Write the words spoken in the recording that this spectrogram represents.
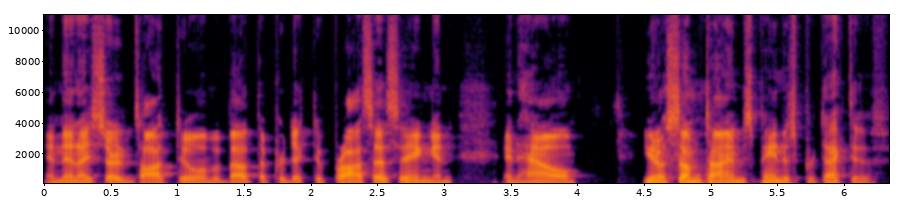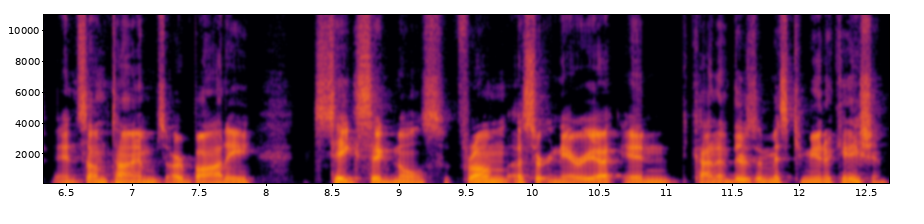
And then I started to talk to him about the predictive processing and and how, you know, sometimes pain is protective and sometimes our body takes signals from a certain area and kind of there's a miscommunication.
